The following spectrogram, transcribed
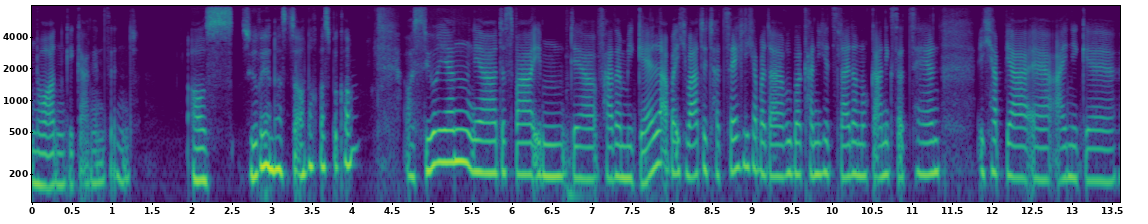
Norden gegangen sind. Aus Syrien hast du auch noch was bekommen? Aus Syrien, ja, das war eben der Vater Miguel, aber ich warte tatsächlich, aber darüber kann ich jetzt leider noch gar nichts erzählen. Ich habe ja äh, einige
